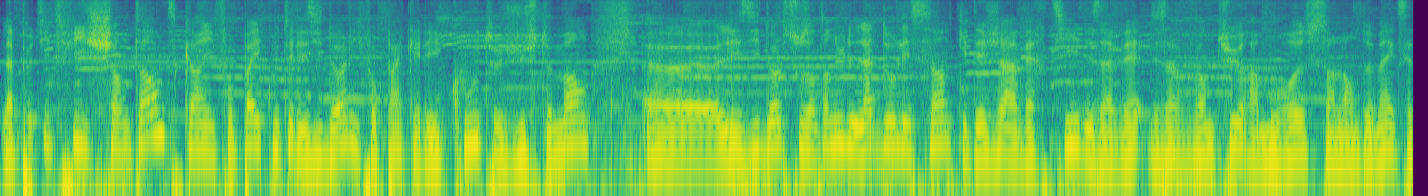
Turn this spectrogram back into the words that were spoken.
la petite fille chantante, quand il faut pas écouter les idoles, il faut pas qu'elle écoute justement euh, les idoles, sous-entendu l'adolescente qui est déjà avertie des, ave- des aventures amoureuses sans lendemain, etc.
